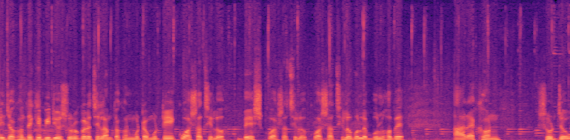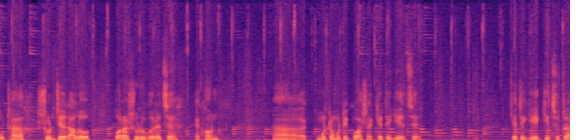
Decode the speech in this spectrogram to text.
সেই যখন থেকে ভিডিও শুরু করেছিলাম, তখন মোটামুটি কুয়াশা ছিল, বেশ কুয়াশা ছিল। কুয়াশা ছিল বলে ভুল হবে। আর এখন সূর্য ওঠা সূর্যের আলো পড়া শুরু করেছে। এখন মোটামুটি কুয়াশা কেটে গিয়েছে। কেটে গিয়ে কিছুটা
